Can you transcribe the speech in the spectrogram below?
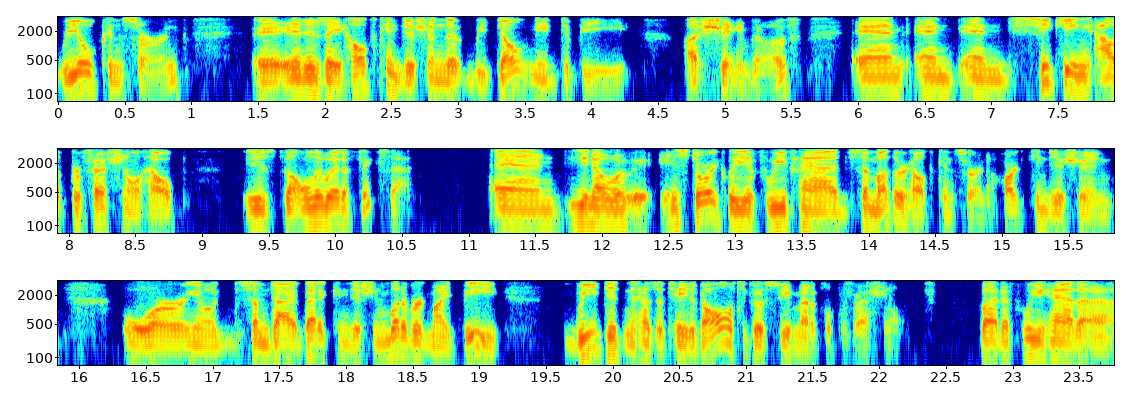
real concern. It is a health condition that we don't need to be ashamed of, and and and seeking out professional help is the only way to fix that. And you know, historically, if we've had some other health concern, a heart condition, or you know, some diabetic condition, whatever it might be, we didn't hesitate at all to go see a medical professional. But if we had a, uh,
